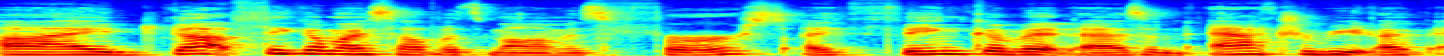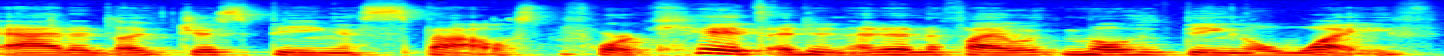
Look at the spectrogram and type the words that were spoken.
I do not think of myself as mom as first. I think of it as an attribute I've added, like just being a spouse. Before kids, I didn't identify with most being a wife.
